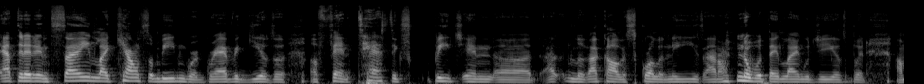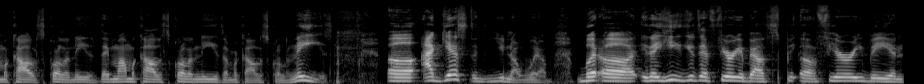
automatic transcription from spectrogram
after that insane like council meeting where Gravik gives a, a fantastic speech in uh I, look I call it Skrullanese. I don't know what their language is, but I'm gonna call it Skrullanese. If they mama call it Skrullanese, I'm gonna call it Skrullanese. Uh, I guess you know whatever. But uh, they, he gives that fury about uh, Fury being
